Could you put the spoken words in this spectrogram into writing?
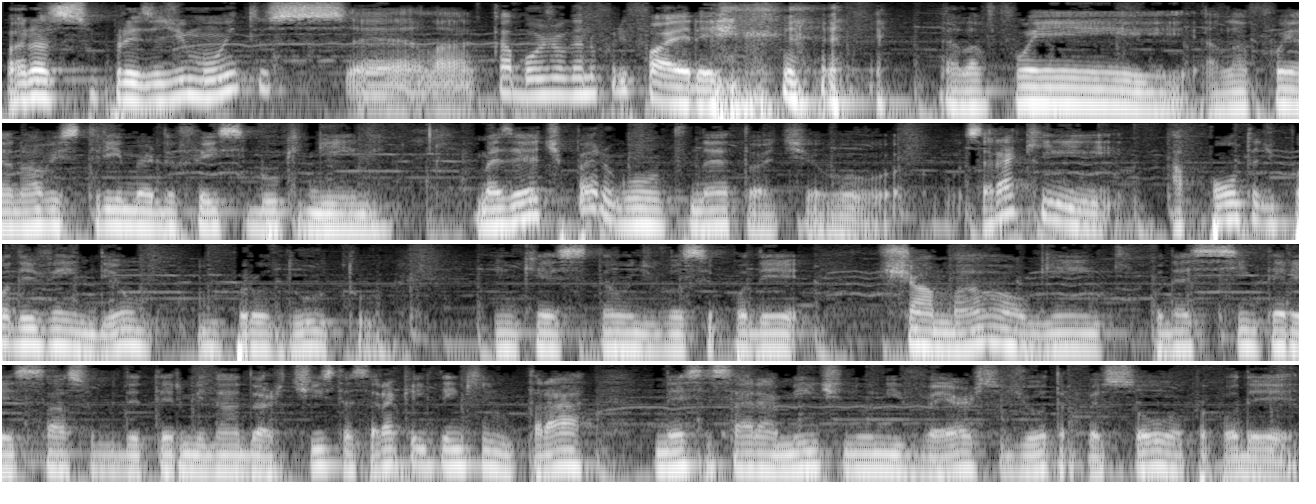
Para surpresa de muitos, ela acabou jogando Free Fire. ela foi, ela foi a nova streamer do Facebook Game. Mas aí eu te pergunto, né, Totti, será que a ponto de poder vender um, um produto em questão de você poder chamar alguém que pudesse se interessar sobre determinado artista, será que ele tem que entrar necessariamente no universo de outra pessoa para poder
